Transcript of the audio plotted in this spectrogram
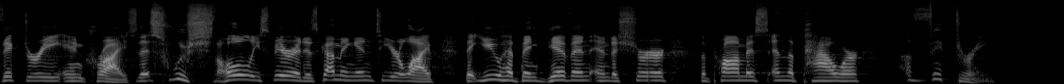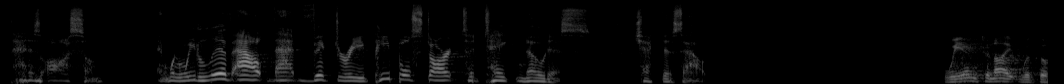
victory in Christ. That swoosh, the Holy Spirit is coming into your life, that you have been given and assured the promise and the power of victory. That is awesome. And when we live out that victory, people start to take notice. Check this out. We end tonight with the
